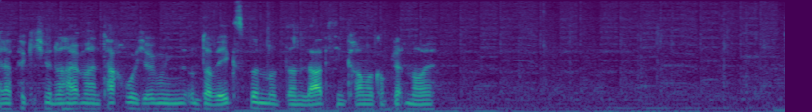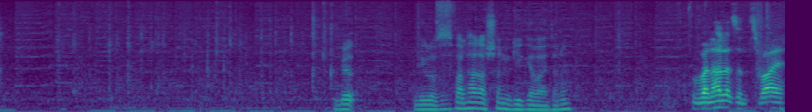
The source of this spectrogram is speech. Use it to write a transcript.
Ja, da pick ich mir dann halt mal einen Tag, wo ich irgendwie unterwegs bin und dann lade ich den Kram mal komplett neu. Wie, groß ist Valhalla schon? Ein Gigabyte, oder? Valhalla sind zwei.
